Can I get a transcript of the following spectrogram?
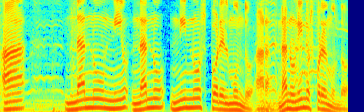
a Nano, Ni, Nano Ninos por el Mundo. Ara, Nano Ninos por el Mundo.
